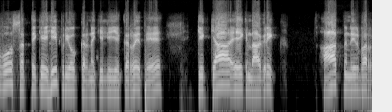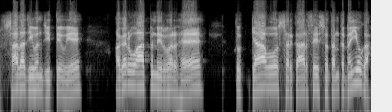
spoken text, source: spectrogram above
वो सत्य के ही प्रयोग करने के लिए ये कर रहे थे कि क्या एक नागरिक आत्मनिर्भर, सादा जीवन जीते हुए अगर वो आत्मनिर्भर है तो क्या वो सरकार से स्वतंत्र नहीं होगा?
